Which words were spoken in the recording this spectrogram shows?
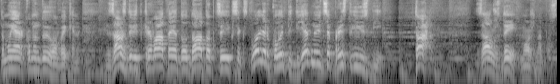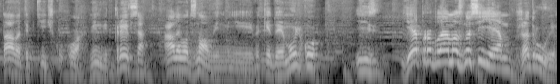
Тому я рекомендую його викинути. Завжди відкривати додаток CX Explorer, коли під'єднується пристрій USB. Так. Завжди можна поставити птічку. О, він відкрився. Але от знову він мені викидує мульку. І є проблема з носієм. Вже другим.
